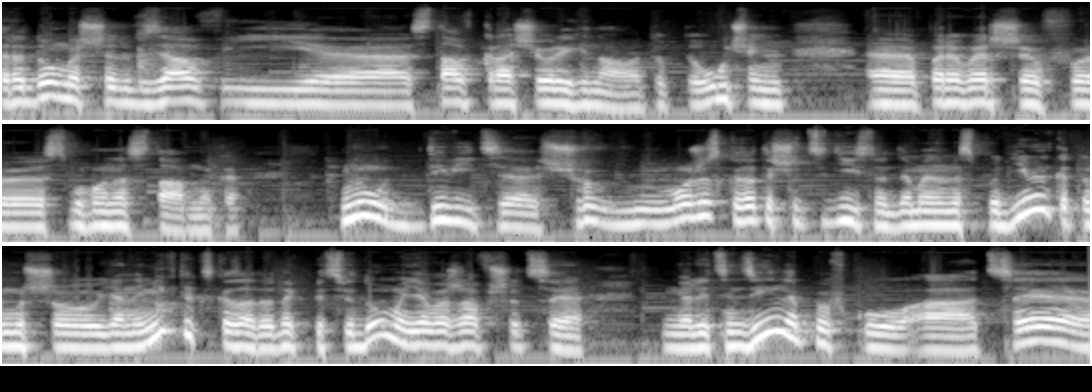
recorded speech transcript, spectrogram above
Радомишель взяв і став краще оригіналу. Тобто учень перевершив свого наставника. Ну, дивіться, що можу сказати, що це дійсно для мене несподіванка, тому що я не міг так сказати, однак підсвідомо я вважав, що це ліцензійне пивко, а це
